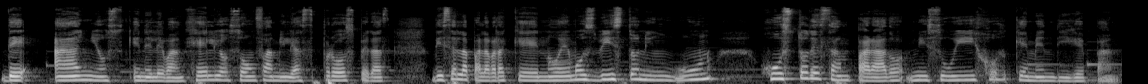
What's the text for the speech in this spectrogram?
de años en el Evangelio son familias prósperas. Dice la palabra que no hemos visto ningún justo desamparado ni su hijo que mendigue pan.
